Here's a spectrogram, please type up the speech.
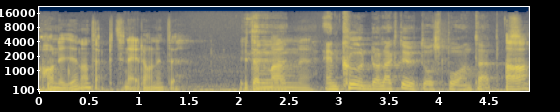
har ni en Antapped? Nej, det har ni inte. Utan man... Eh, En kund har lagt ut oss på Untapped. Ja.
